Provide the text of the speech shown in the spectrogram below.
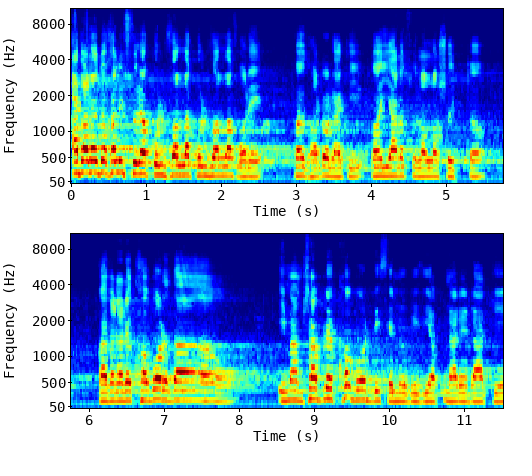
এবারে তো খালি সুরা কুলফাল্লা কুলফাল্লা পড়ে। কয় ঘটনা কি? কয়, ইয়া রসুল আল্লাহ সত্য। কয় খবর দাও। ইমাম সাহেবরে খবর দিছে, নবীজি আপনারে ডাকে।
